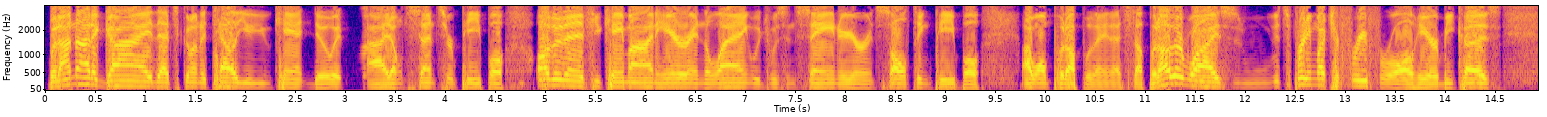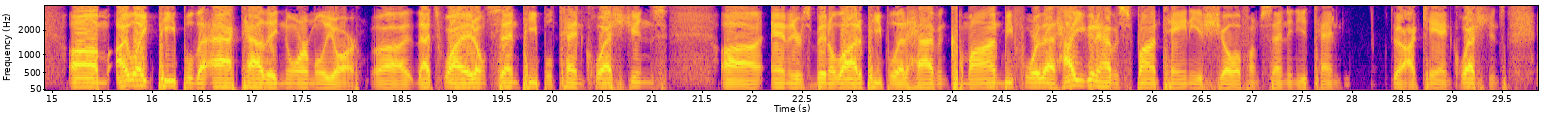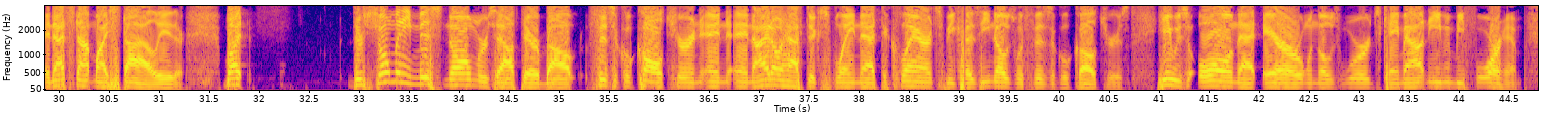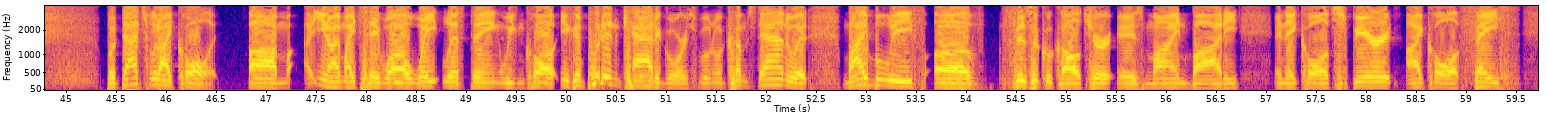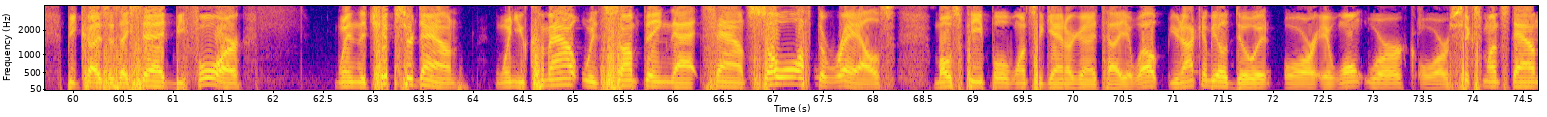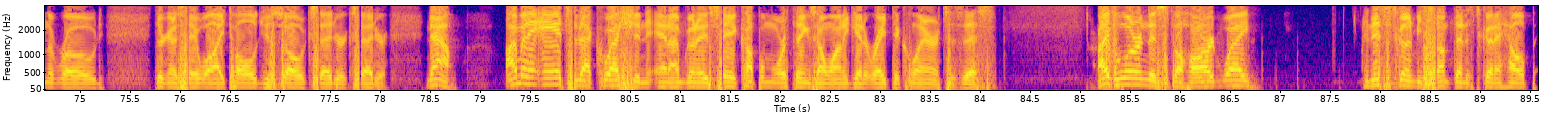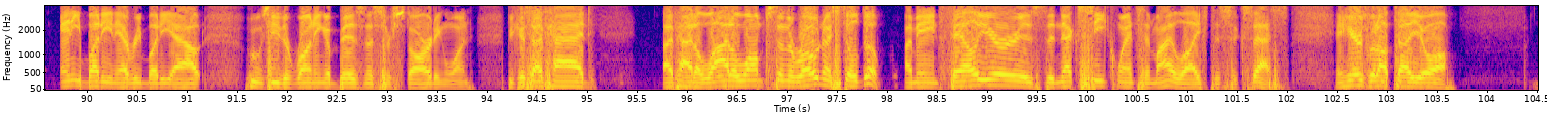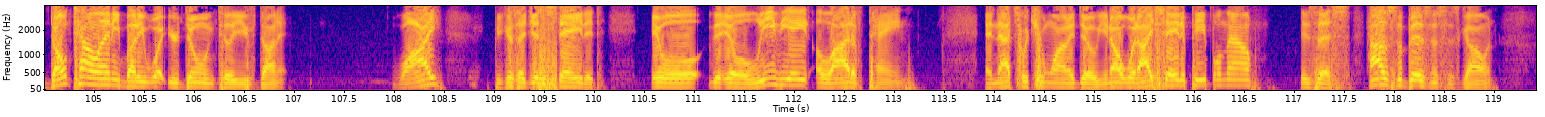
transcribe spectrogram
But I'm not a guy that's going to tell you you can't do it. I don't censor people, other than if you came on here and the language was insane or you're insulting people. I won't put up with any of that stuff. But otherwise, it's pretty much a free for all here because um, I like people to act how they normally are. Uh, that's why I don't send people 10 questions. Uh, and there's been a lot of people that haven't come on before that. How are you going to have a spontaneous show if I'm sending you 10 uh, canned questions? And that's not my style either. But there's so many misnomers out there about physical culture, and, and, and I don't have to explain that to Clarence because he knows what physical culture is. He was all in that era when those words came out, and even before him. But that's what I call it um, you know, I might say, well, weightlifting, we can call you can put it in categories, but when it comes down to it, my belief of physical culture is mind, body, and they call it spirit. I call it faith because, as I said before, when the chips are down, when you come out with something that sounds so off the rails, most people, once again, are going to tell you, well, you're not going to be able to do it, or it won't work, or six months down the road, they're going to say, well, I told you so, et cetera, et cetera. Now, I'm going to answer that question, and I'm going to say a couple more things. I want to get it right to Clarence. Is this? I've learned this the hard way, and this is going to be something that's going to help anybody and everybody out who's either running a business or starting one. Because I've had I've had a lot of lumps in the road, and I still do. I mean, failure is the next sequence in my life to success. And here's what I'll tell you all don't tell anybody what you're doing till you've done it. Why? Because I just stated it will it will alleviate a lot of pain. And that's what you want to do. You know what I say to people now is this. How's the businesses going?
